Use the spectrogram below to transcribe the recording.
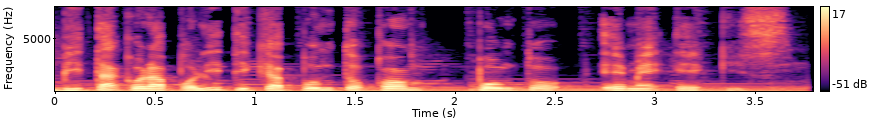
bitácorapolítica.com.mx.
